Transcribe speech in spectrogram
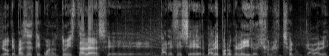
Lo que pasa es que cuando tú instalas, eh, parece ser, ¿vale? Por lo que he leído, yo no lo he hecho nunca, ¿vale?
